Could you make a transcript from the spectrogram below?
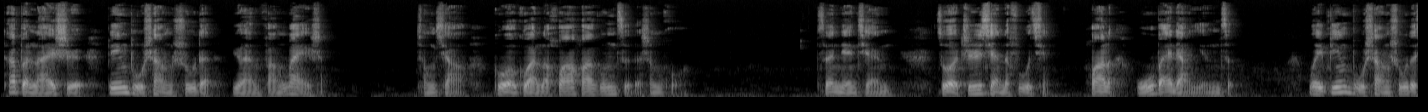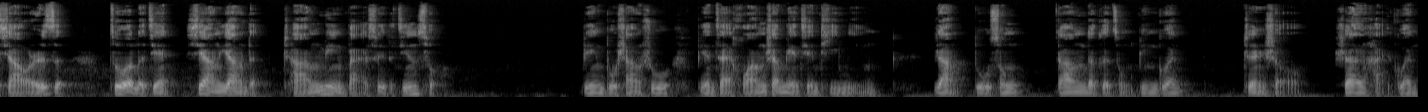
他本来是兵部尚书的远房外甥，从小过惯了花花公子的生活。三年前，做知县的父亲花了五百两银子，为兵部尚书的小儿子。做了件像样的长命百岁的金锁，兵部尚书便在皇上面前提名，让杜松当了个总兵官，镇守山海关。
